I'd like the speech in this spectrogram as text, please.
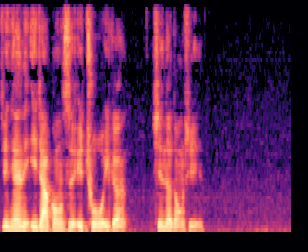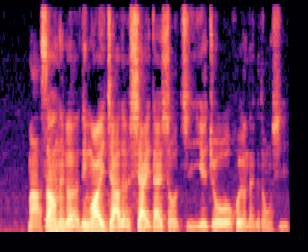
今天你一家公司一出一个新的东西，马上嗯那个另外一家的下一代手机也就会有那个东西。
